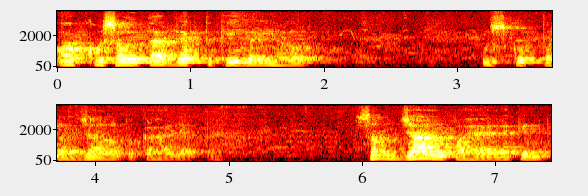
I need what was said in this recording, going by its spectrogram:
अकुशलता व्यक्त की गई हो, उसको प्रजल्प कहा जाता है। सब जल्प है, लेकिन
